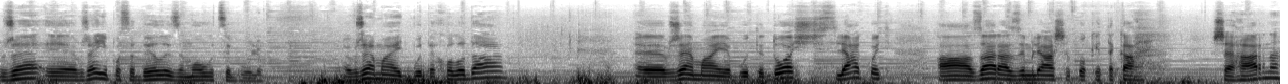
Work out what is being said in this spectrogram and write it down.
Вже, е, вже і посадили зимову цибулю. Вже мають бути холода, вже має бути дощ, слякоть. А зараз земля ще поки така ще гарна,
